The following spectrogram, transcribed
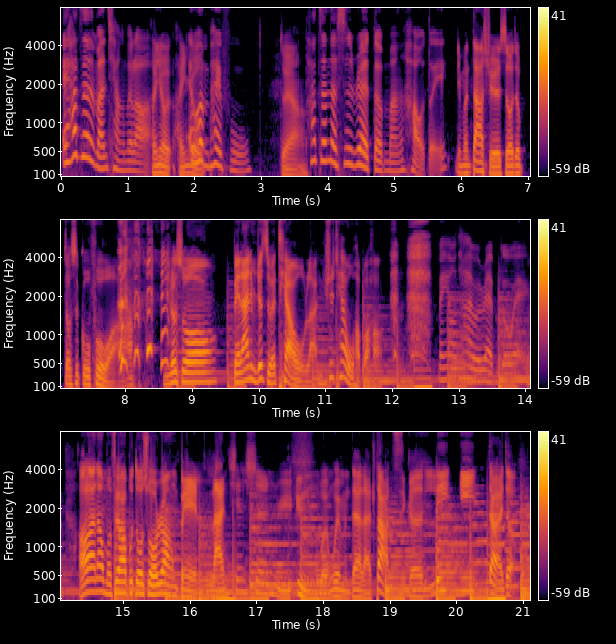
哎、他真的蛮强的啦，很有很有、我，很佩服，对啊，他真的是 rap 的蛮好的诶、你们大学的时候就都是辜负我啊，你就说本来你们就只会跳舞啦，你去跳舞好不好？没有，他还会 rap 各位。好了，那我们废话不多说，让北兰先生与韵文为我们带来大紫跟李一带来的。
